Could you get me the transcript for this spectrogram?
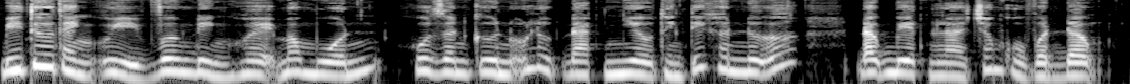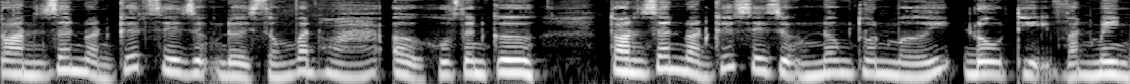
Bí thư Thành ủy Vương Đình Huệ mong muốn khu dân cư nỗ lực đạt nhiều thành tích hơn nữa, đặc biệt là trong cuộc vận động toàn dân đoàn kết xây dựng đời sống văn hóa ở khu dân cư, toàn dân đoàn kết xây dựng nông thôn mới, đô thị văn minh.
